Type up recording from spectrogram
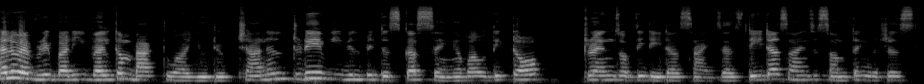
Hello everybody, welcome back to our YouTube channel. Today we will be discussing about the top trends of the data science as data science is something which is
